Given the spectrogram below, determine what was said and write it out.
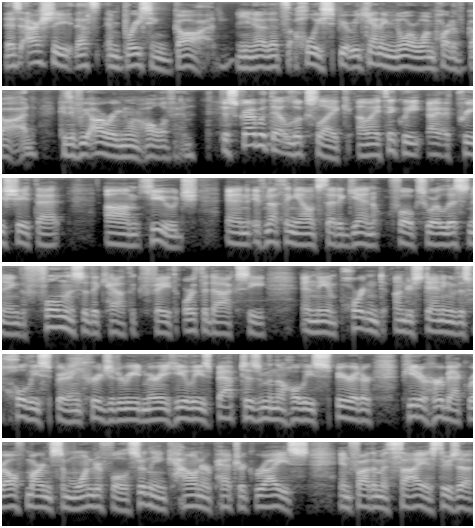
that's actually that's embracing God. You know, that's the Holy Spirit. We can't ignore one part of God because if we are, we're ignoring all of Him. Describe what that looks like. Um, I think we I appreciate that um, huge. And if nothing else, that again, folks who are listening, the fullness of the Catholic faith, orthodoxy, and the important understanding of this Holy Spirit. I encourage you to read Mary Healy's Baptism in the Holy Spirit or Peter Herbeck, Ralph Martin, some wonderful, certainly encounter Patrick Rice and Father Matthias. There's a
